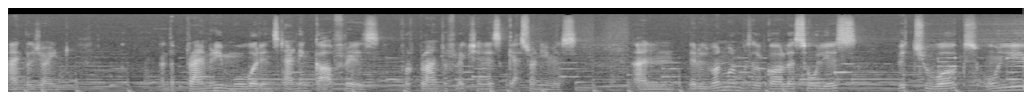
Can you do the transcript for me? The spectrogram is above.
ankle joint. And the primary mover in standing calf raise for plantar flexion is gastrocnemius. And there is one more muscle called a soleus which works only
